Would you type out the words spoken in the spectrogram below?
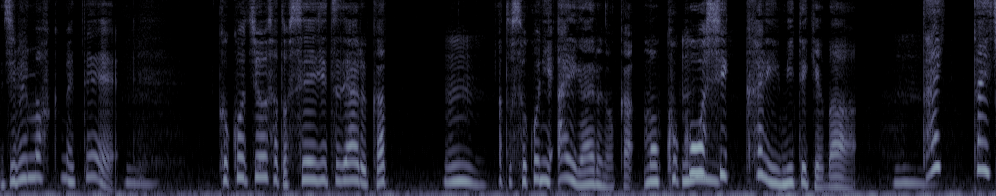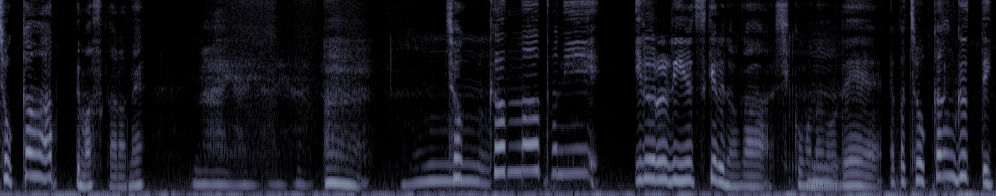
自分も含めてうん。心地よさと誠実であるかうん。あとそこに愛があるのかもうここをしっかり見ていけば、うん。大体直感合ってますからね、はいはいはいはい。直感の後にいろいろ理由つけるのが思考なので、やっぱ直感グッて一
